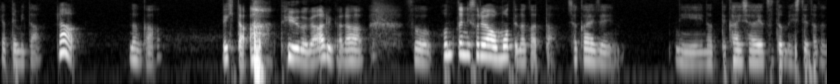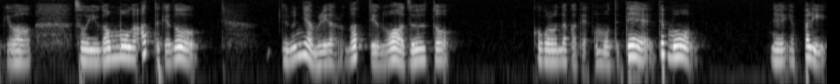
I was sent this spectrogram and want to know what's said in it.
やってみたらなんかできた っていうのがあるからそう本当にそれは思ってなかった。社会人になって会社勤めしてた時はそういう願望があったけど自分には無理だろうなっていうのはずっと心の中で思っててでもねやっぱり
